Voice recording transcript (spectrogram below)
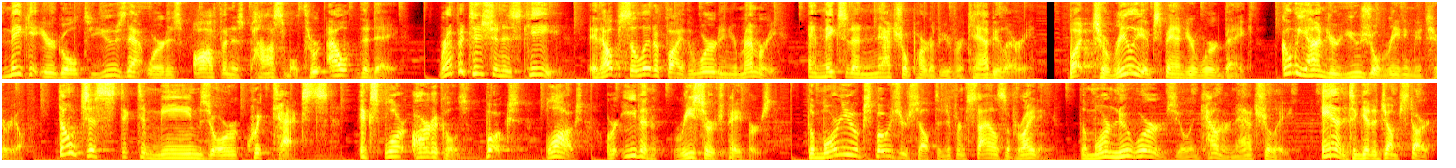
Make it your goal to use that word as often as possible throughout the day. Repetition is key. It helps solidify the word in your memory and makes it a natural part of your vocabulary. But to really expand your word bank, go beyond your usual reading material. Don't just stick to memes or quick texts. Explore articles, books, blogs, or even research papers. The more you expose yourself to different styles of writing, the more new words you'll encounter naturally. And to get a jump start,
